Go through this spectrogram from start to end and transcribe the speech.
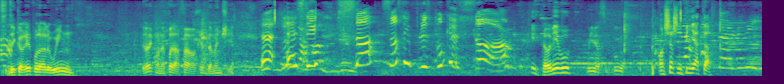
C'est décoré pour l'Halloween. C'est vrai qu'on n'a pas d'affaires horribles de même chez Euh, et c'est ça, ça c'est plus beau que ça, hein. Ça va bien, vous? Oui, merci beaucoup. On cherche une piñata. Celui.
